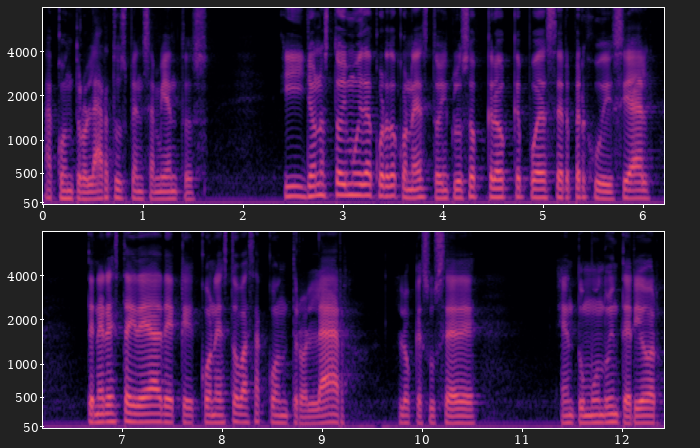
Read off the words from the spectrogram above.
a controlar tus pensamientos. Y yo no estoy muy de acuerdo con esto, incluso creo que puede ser perjudicial tener esta idea de que con esto vas a controlar lo que sucede en tu mundo interior.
